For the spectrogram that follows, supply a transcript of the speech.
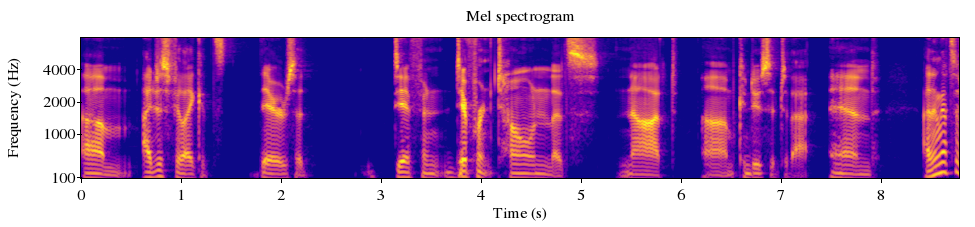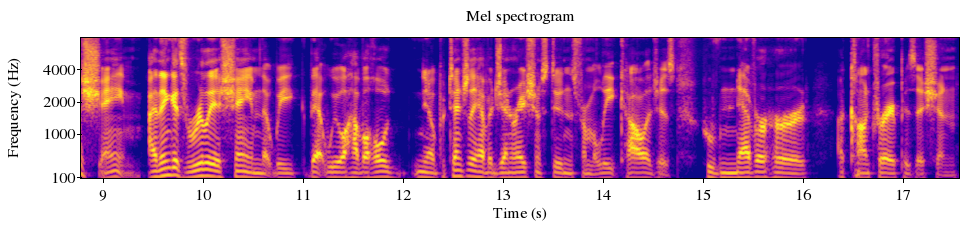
um, I just feel like it's there's a different different tone that's not um, conducive to that, and I think that's a shame. I think it's really a shame that we that we will have a whole you know potentially have a generation of students from elite colleges who've never heard a contrary position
